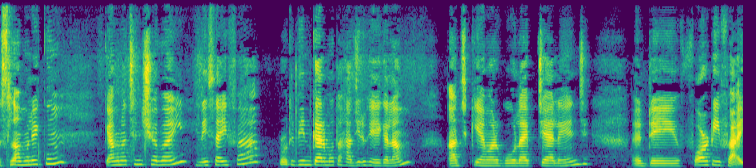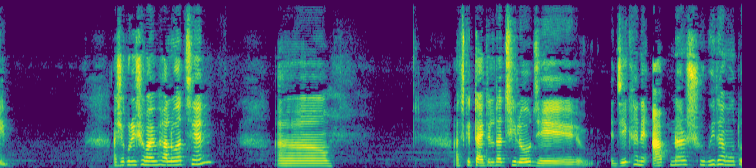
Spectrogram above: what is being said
আসসালামু আলাইকুম। কেমন আছেন সবাই? নিসাইফা প্রতিদিনকার মতো হাজির হয়ে গেলাম। আজকে আমার go life challenge day forty five আশা করি সবাই ভালো আছেন। আহ, আজকের টাইটেলটা ছিল যে যেখানে আপনার সুবিধা মতো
